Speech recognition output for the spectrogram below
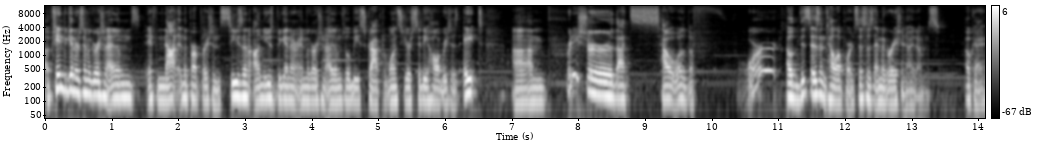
obtain beginners immigration items if not in the preparation season. Unused beginner immigration items will be scrapped once your city hall reaches eight. I'm pretty sure that's how it was before. Oh this isn't teleports. This is immigration items okay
